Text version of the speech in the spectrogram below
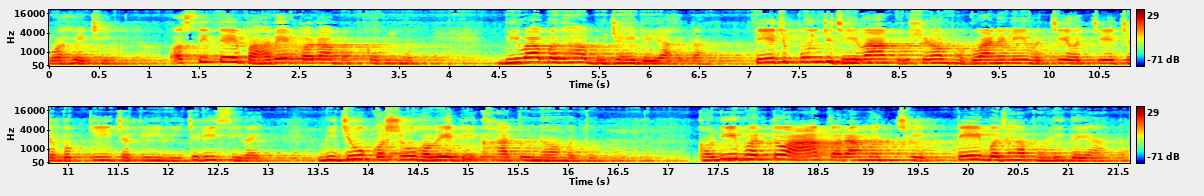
વહે છે. અસ્તિત્વે ભારે કરામત કરી હતી. દીવા બધા બુઝાઈ ગયા હતા. તેજપુંજ જેવા કૃષ્ણ ભગવાનને વચ્ચે વચ્ચે ઝબકી જતી વીજળી સિવાય બીજું કશું હવે દેખાતું ન હતું. ઘડીભર તો આ કરામત છે તે બધા ભૂલી ગયા હતા.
